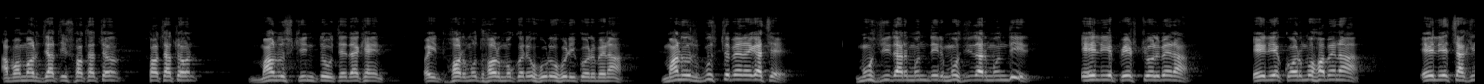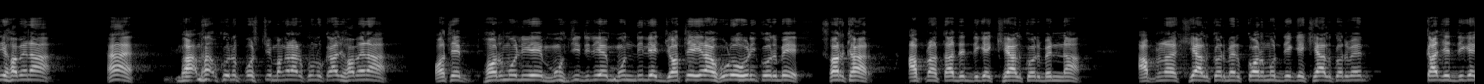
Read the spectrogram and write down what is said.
আপামর জাতি সচেতন সচেতন। মানুষ কিন্তু তে দেখেন, ওই ধর্ম ধর্ম করে হুড়োহুড়ি করবে না। মানুষ বুঝতে পেরে গেছে। মসজিদ আর মন্দির, মসজিদ আর মন্দির এ নিয়ে পেট চলবে না এ নিয়ে কর্ম হবে না এ নিয়ে চাকরি হবে না হ্যাঁ? কোনো পশ্চিমবাংলার কোনো কাজ হবে না। অতএব ধর্ম নিয়ে, মসজিদ নিয়ে, মন্দিরে যত এরা হুড়োহুড়ি করবে সরকার, আপনার তাদের দিকে খেয়াল করবেন না। আপনারা খেয়াল করবেন, কর্মর দিকে খেয়াল করবেন, কাজের দিকে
